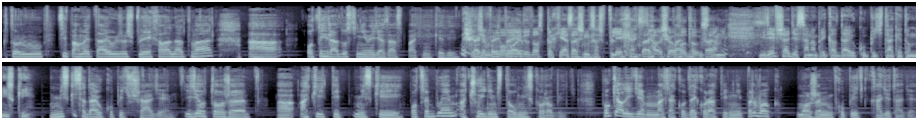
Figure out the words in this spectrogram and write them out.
ktorú si pamätajú, že špliechala na tvár a od tej radosti nevedia zaspať niekedy. Takže vojdu je... do sprchy a začnú sa špliechať s ďalšou tak, vodou tak. sami. Kde všade sa napríklad dajú kúpiť takéto misky? Misky sa dajú kúpiť všade. Ide o to, že a aký typ misky potrebujem a čo idem s tou miskou robiť. Pokiaľ idem mať ako dekoratívny prvok, môžem kúpiť kade tade.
